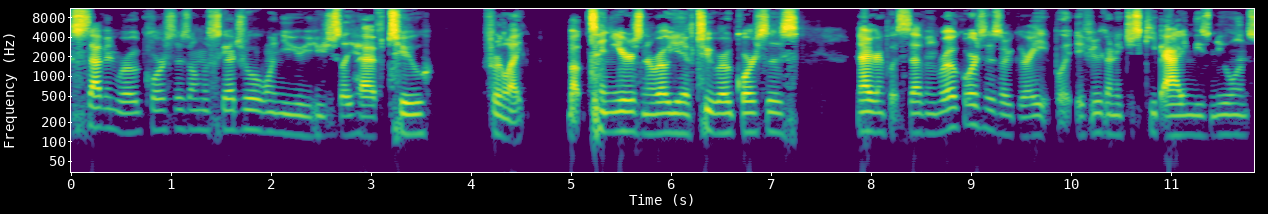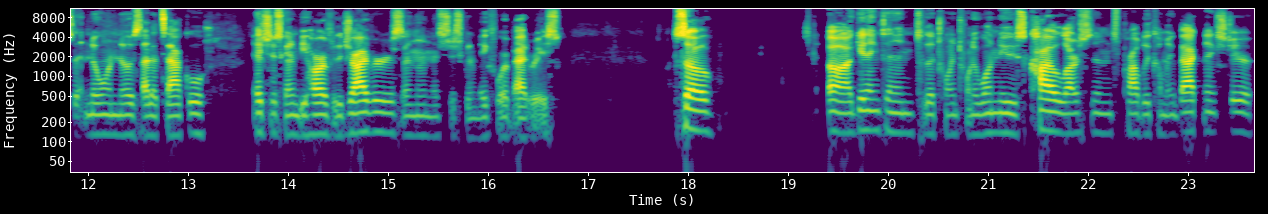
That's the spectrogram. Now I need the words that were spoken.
seven road courses on the schedule when you usually have two for like about ten years in a row. You have two road courses. Now you're gonna put seven road courses are great, but if you're gonna just keep adding these new ones that no one knows how to tackle, it's just gonna be hard for the drivers, and then it's just gonna make for a bad race. So uh, getting to, into the 2021 news, Kyle Larson's probably coming back next year.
